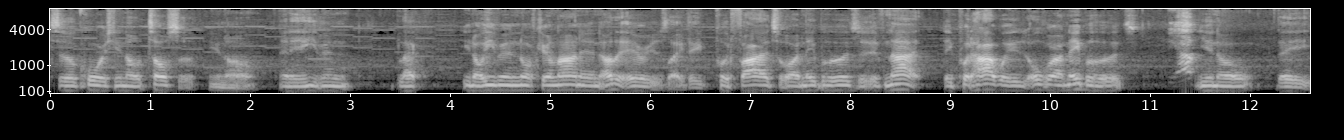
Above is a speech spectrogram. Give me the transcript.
to of course you know Tulsa, you know, and even black, you know, even North Carolina and other areas like they put fire to our neighborhoods. If not, they put highways over our neighborhoods. Yep. You know, they,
